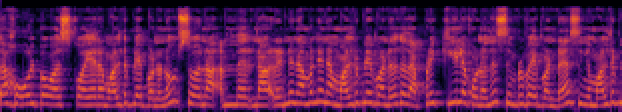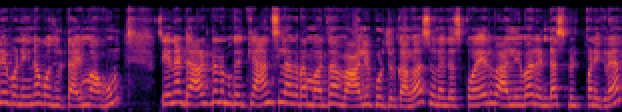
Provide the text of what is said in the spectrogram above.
the whole power ஸ்கொயரை மல்டிப்ளை பண்ணணும். ஸோ நான் அந்த நான் ரெண்டு நம்பர் நான் மல்டிப்ளை பண்ணுறதுக்கு அதை அப்படியே கீழே கொண்டு வந்து சிம்பிளிஃபை பண்ணுறேன் ஸோ இங்கே மல்டிப்ளை பண்ணிங்கன்னா கொஞ்சம் டைம் ஆகும். ஏன்னா டேரெக்டாக நமக்கு கேன்சல் ஆகிற மாதிரி தான் வேல்யூ கொடுத்துருக்காங்க. ஸோ நான் இந்த ஸ்கொயர் வேல்யூவாக ரெண்டாக ஸ்பிளிட் பண்ணிக்கிறேன்.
